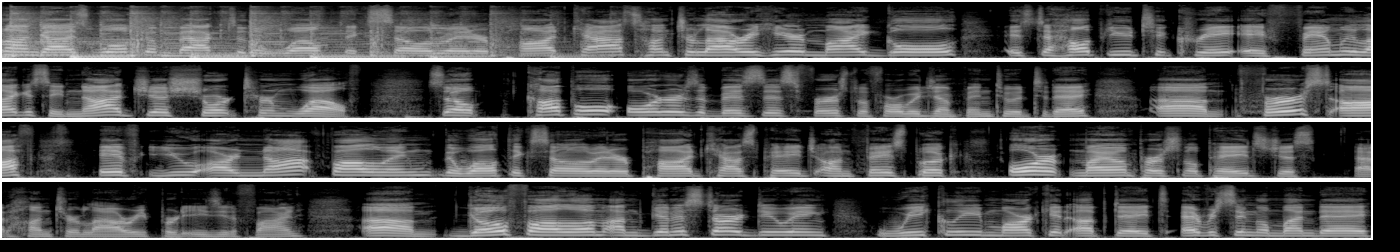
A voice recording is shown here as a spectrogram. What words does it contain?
Going on, guys? Welcome back to the Wealth Accelerator podcast. Hunter Lowry here. My goal is to help you to create a family legacy, not just short term wealth. So, couple orders of business first before we jump into it today. Um, first off, if you are not following the Wealth Accelerator podcast page on Facebook or my own personal page, just at Hunter Lowry, pretty easy to find. Um, go follow them. I'm gonna start doing weekly market updates every single Monday.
